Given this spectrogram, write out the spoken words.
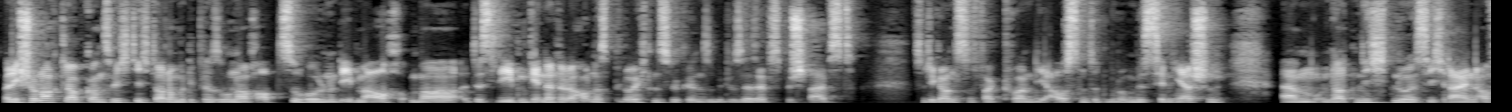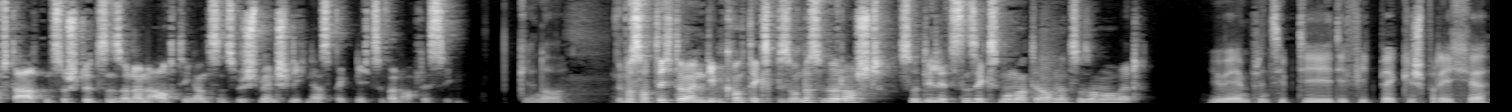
weil ich schon auch glaube, ganz wichtig, da nochmal die Person auch abzuholen und eben auch immer das Leben generell auch anders beleuchten zu können, so wie du es ja selbst beschreibst so die ganzen Faktoren, die außen drumherum ein bisschen herrschen ähm, und hat nicht nur sich rein auf Daten zu stützen, sondern auch den ganzen zwischenmenschlichen Aspekt nicht zu vernachlässigen. Genau. Was hat dich da in dem Kontext besonders überrascht, so die letzten sechs Monate auch in der Zusammenarbeit? Ja, im Prinzip die, die Feedback-Gespräche,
